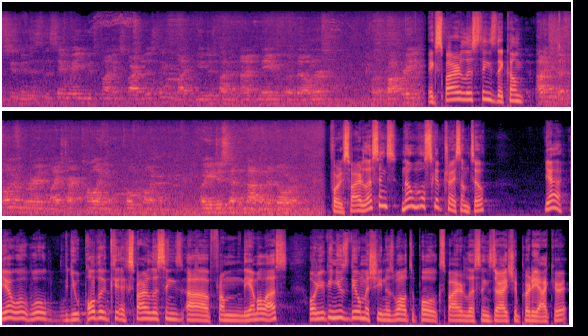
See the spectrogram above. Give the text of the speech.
Excuse me, this is the same way you would find expired listings, like you just find the name of the owner of the property. Expired listings, they come How do you get the phone number and like start calling them, cold calling them? or you just have to knock on their door? For expired listings? No, we'll skip trace them too. Yeah, yeah, we'll, we'll you pull the expired listings uh, from the MLS, or you can use Deal Machine as well to pull expired listings. They're actually pretty accurate.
